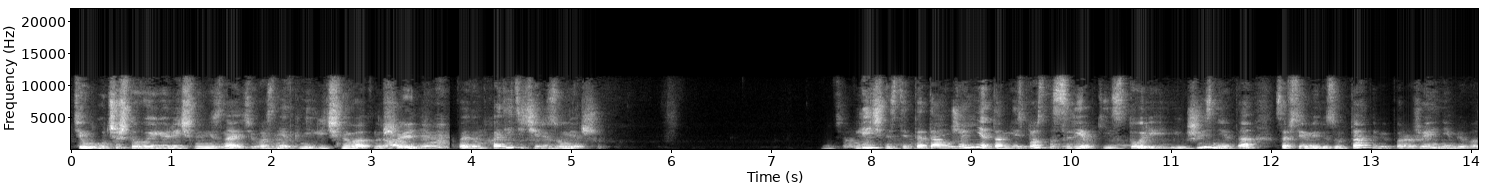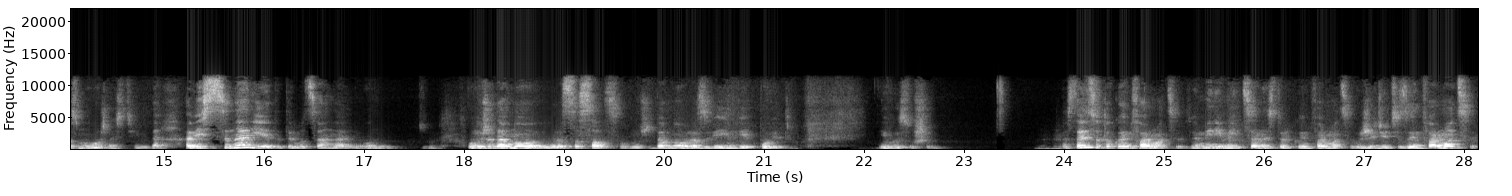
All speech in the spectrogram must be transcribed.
тем лучше, что вы ее лично не знаете, у вас нет к ней личного отношения. Поэтому ходите через умерших. Всё равно- Личности-то там уже нет, там есть просто слепки истории их жизни да, со всеми результатами, поражениями, возможностями. Да. А весь сценарий этот эмоциональный, он, он уже давно рассосался, он уже давно развеян ве- по ветру и высушен. Остается только информация. В этом мире имеет ценность только информация. Вы же идете за информацией,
